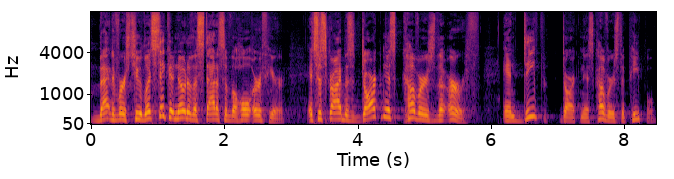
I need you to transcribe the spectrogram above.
back to verse 2, let's take a note of the status of the whole earth here. It's described as darkness covers the earth, and deep darkness covers the people.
